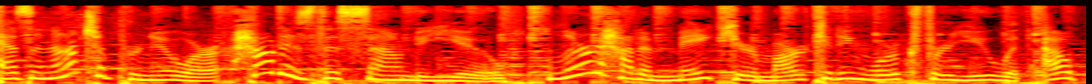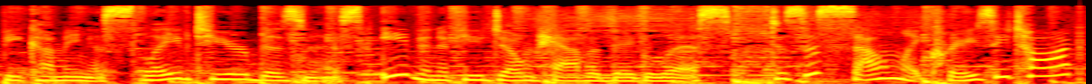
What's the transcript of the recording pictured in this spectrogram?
As an entrepreneur, how does this sound to you? Learn how to make your marketing work for you without becoming a slave to your business, even if you don't have a big list. Does this sound like crazy talk?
